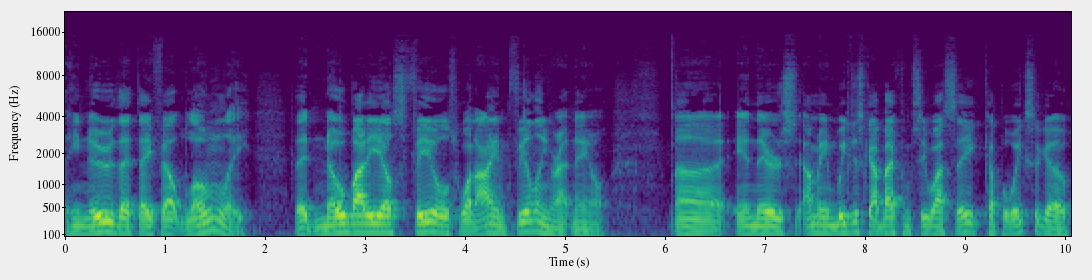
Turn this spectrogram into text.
He knew that they felt lonely that nobody else feels what I am feeling right now. Uh, and there's, I mean, we just got back from CYC a couple weeks ago,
